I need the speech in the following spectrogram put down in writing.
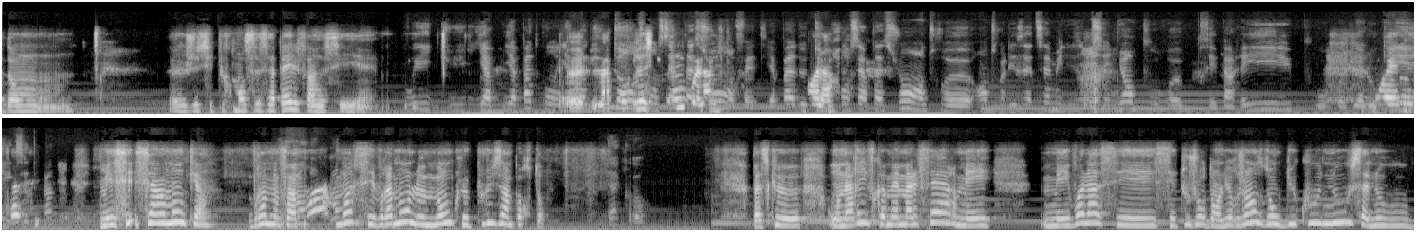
dans mon, je sais plus comment ça s'appelle. Enfin, c'est. Oui, n'y a, a, pas de, y a pas de temps de concertation voilà. en fait. Il n'y a pas de voilà. temps de concertation entre, entre les ATSEM et les enseignants pour préparer, pour dialoguer, ouais, etc. Mais c'est un manque. Hein. Vraiment, enfin moi, moi c'est vraiment le manque le plus important. D'accord. Parce que on arrive quand même à le faire, mais mais voilà, c'est toujours dans l'urgence. Donc du coup, nous, ça nous,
